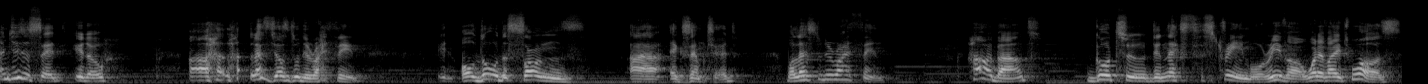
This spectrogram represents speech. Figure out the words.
And Jesus said, You know, uh, let's just do the right thing. Although the sons are exempted, but let's do the right thing. How about go to the next stream or river or whatever it was,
